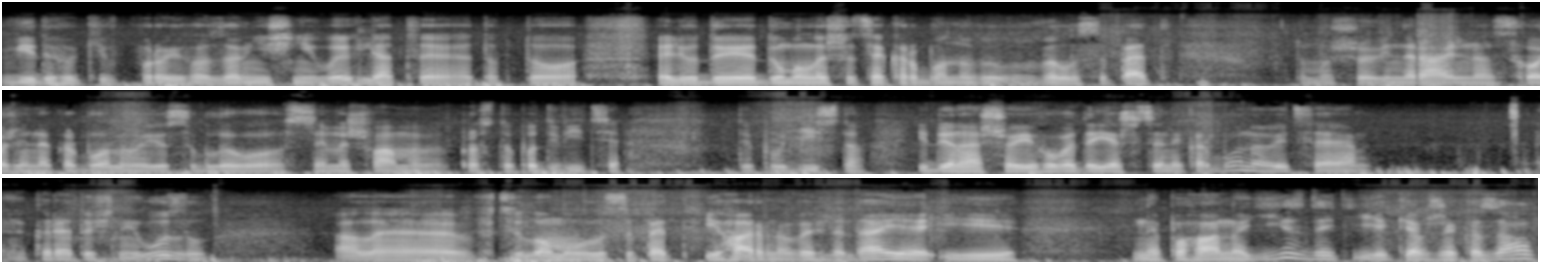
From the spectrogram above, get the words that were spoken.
відгуків про його зовнішній вигляд. Е, тобто люди думали, що це карбоновий велосипед. Тому що він реально схожий на карбоновий, особливо з цими швами. Просто подивіться. Типу, дійсно, єдине, що його видає, що це не карбоновий, це кареточний вузол. Але в цілому велосипед і гарно виглядає, і непогано їздить. І як я вже казав,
